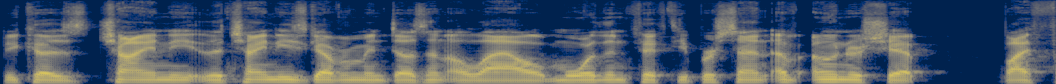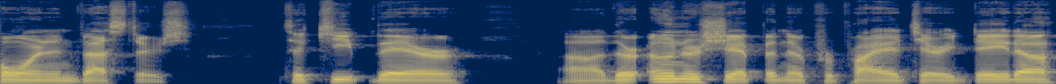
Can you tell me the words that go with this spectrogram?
because Chinese the Chinese government doesn't allow more than 50% of ownership by foreign investors to keep their uh, their ownership and their proprietary data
